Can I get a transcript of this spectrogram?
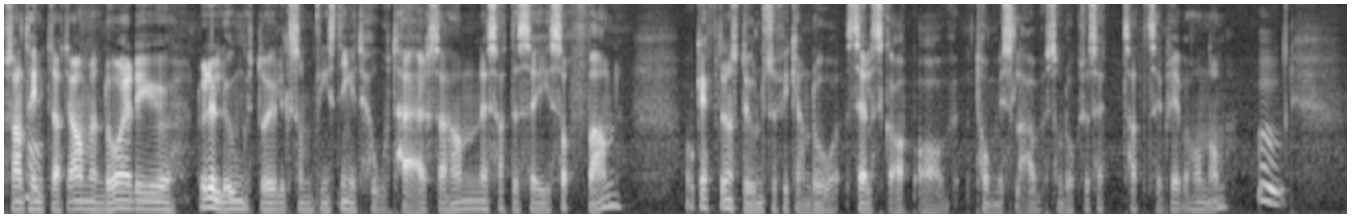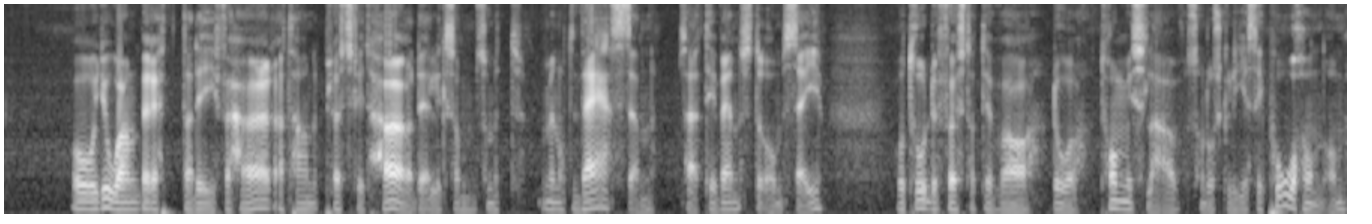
Så han tänkte att ja men då är det ju då är det lugnt och liksom finns det inget hot här så han satte sig i soffan och efter en stund så fick han då sällskap av Tomislav som då också satte sig bredvid honom. Mm. Och Johan berättade i förhör att han plötsligt hörde liksom som ett med något väsen så här till vänster om sig. Och trodde först att det var då Tomislav som då skulle ge sig på honom.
